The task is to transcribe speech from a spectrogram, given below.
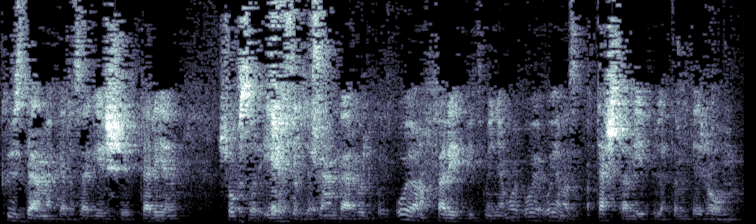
küzdelmeket az egészség terén. Sokszor érzi hogy az ember, hogy, hogy olyan a felépítményem, olyan az a testem épülete, mint egy rom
